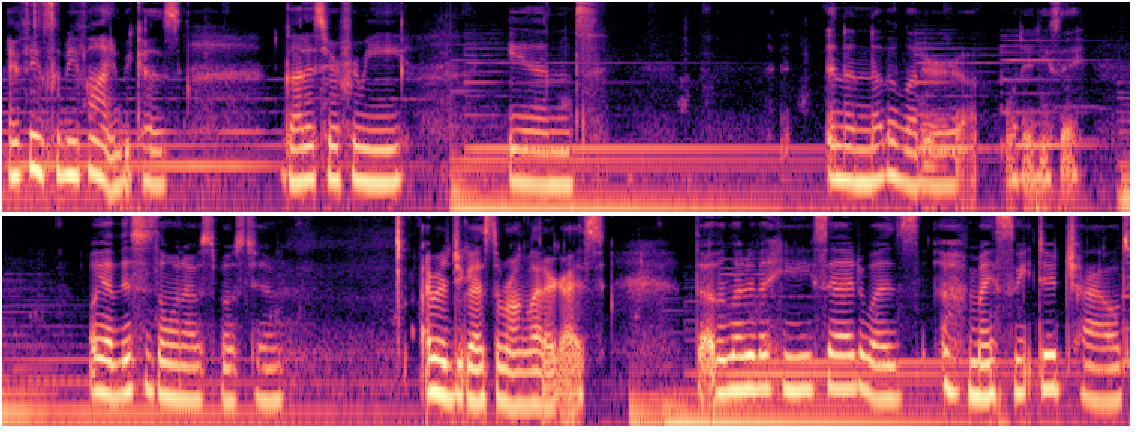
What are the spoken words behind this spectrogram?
everything's gonna be fine because God is here for me. And in another letter, what did he say? Oh, yeah, this is the one I was supposed to. I read you guys the wrong letter, guys. The other letter that he said was, My sweet dear child,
